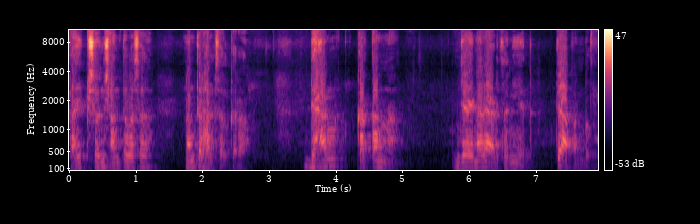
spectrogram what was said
काही क्षण शांत बसा नंतर हालचाल करा. ध्यान करताना ज्या येणाऱ्या अडचणी आहेत त्या आपण बघू.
